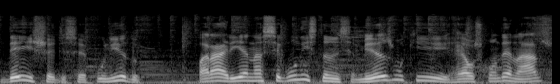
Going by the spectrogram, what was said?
deixa de ser punido pararia na segunda instância, mesmo que réus condenados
